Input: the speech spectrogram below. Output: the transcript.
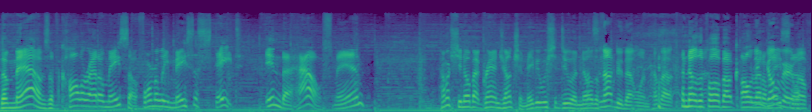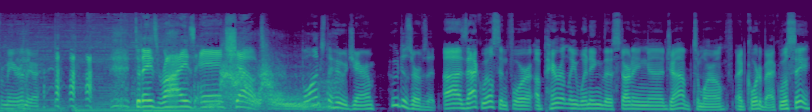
The Mavs of Colorado Mesa, formerly Mesa State, in the house, man. How much do you know about Grand Junction? Maybe we should do a know Let's the not do that one. How about. a know the full about Colorado Didn't go Mesa. very well for me earlier. Today's rise and shout belongs to who, Jarom? Who deserves it? Uh, Zach Wilson for apparently winning the starting uh, job tomorrow at quarterback. We'll see.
